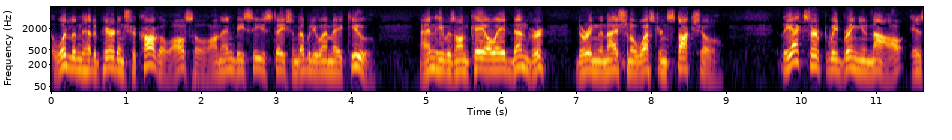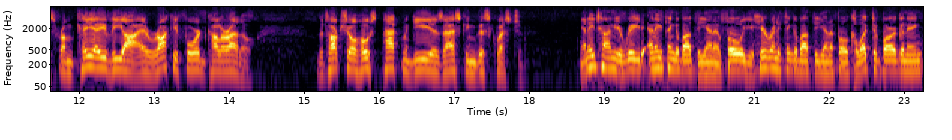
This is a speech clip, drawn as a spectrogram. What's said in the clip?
Woodland had appeared in Chicago also on NBC's station WMAQ, and he was on KOA Denver during the National Western Stock Show. The excerpt we bring you now is from KAVI, Rocky Ford, Colorado. The talk show host, Pat McGee, is asking this question. Anytime you read anything about the NFO, you hear anything about the NFO, collective bargaining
